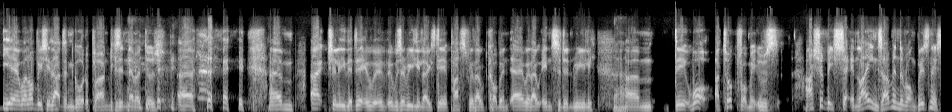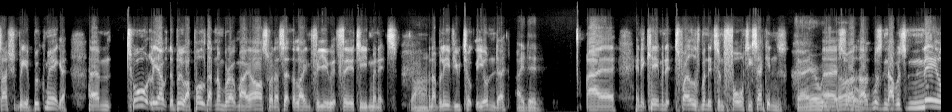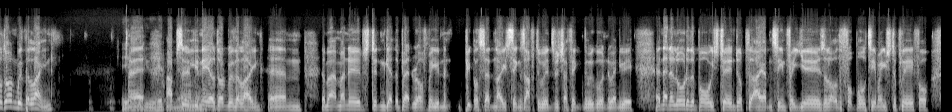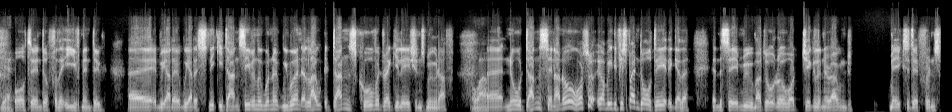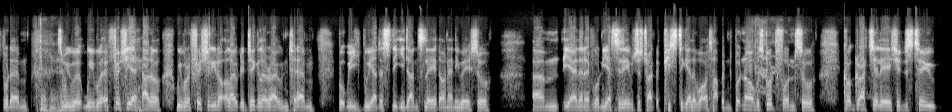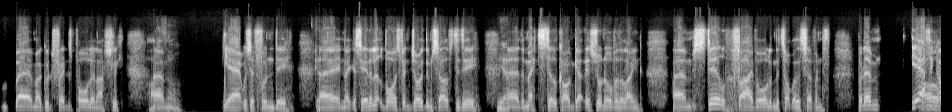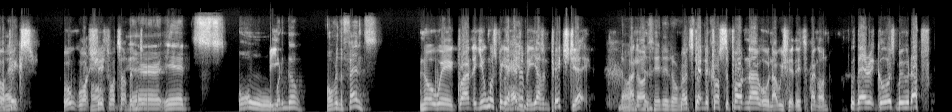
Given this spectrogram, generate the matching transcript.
yeah, well, obviously that didn't go to plan because it never does. uh, um, actually, the day it, it, was a really nice day. It passed without comment, uh, without incident, really. Uh-huh. Um, the, what I took from it was I should be setting lines. I'm in the wrong business. I should be a bookmaker. Um, totally out the blue. I pulled that number out my arse when I set the line for you at 13 minutes, uh-huh. and I believe you took the under. I did. Uh, and it came in at 12 minutes and 40 seconds. There we uh, go. So I, I, was I was nailed on with the line. Yeah, uh, absolutely nailed on with the line. Um, my, my, nerves didn't get the better of me, and people said nice things afterwards, which I think they were going to anyway. And then a load of the boys turned up that I hadn't seen for years. A lot of the football team I used to play for yeah. all turned up for the evening do. Uh, and we had a we had a sneaky dance, even though we weren't, we weren't allowed to dance. COVID regulations, Munaf. Oh wow! Uh, no dancing. I know. What's I mean? If you spend all day together in the same room, I don't know what jiggling around makes a difference. But um, so we were we were officially yeah, I know we were officially not allowed to jiggle around. Um, but we we had a sneaky dance late on anyway. So um, yeah, then everyone yesterday was just trying to piece together what had happened. But no, it was good fun. So congratulations to uh, my good friends Paul and Ashley. Um. Yeah, it was a fun day. Uh, and like I say, the little boys have enjoyed themselves today. Yeah. Uh, the Mets still can't get this run over the line. Um, still five all in the top of the seventh. But um, yeah, I think oh, our wait. picks Oh, what oh, shit? What's up there? It's oh, where'd it go? Over the fence. No way, Grant. You must be Grant. ahead of me. He hasn't pitched yet. No, Hang on. hit it over. No, it's getting across the pod now. Oh, now he's hit it. Hang on. There it goes, Munaf.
